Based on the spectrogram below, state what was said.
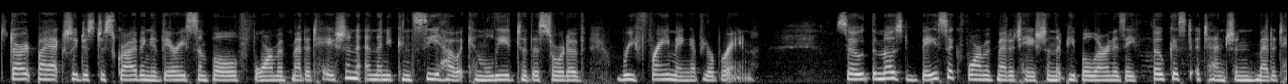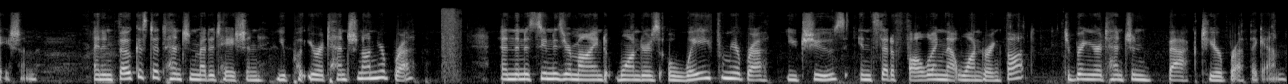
start by actually just describing a very simple form of meditation, and then you can see how it can lead to this sort of reframing of your brain. So, the most basic form of meditation that people learn is a focused attention meditation. And in focused attention meditation, you put your attention on your breath. And then, as soon as your mind wanders away from your breath, you choose, instead of following that wandering thought, to bring your attention back to your breath again.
